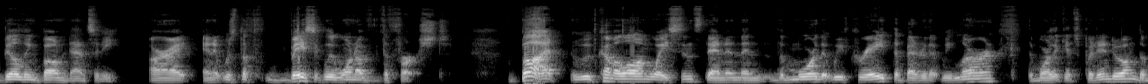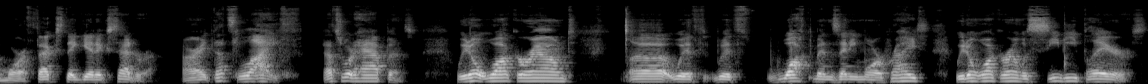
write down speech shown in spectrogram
building bone density. All right, and it was the basically one of the first. But we've come a long way since then, and then the more that we create, the better that we learn, the more that gets put into them, the more effects they get, etc. All right, that's life. That's what happens. We don't walk around uh, with with Walkmans anymore, right? We don't walk around with CD players.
